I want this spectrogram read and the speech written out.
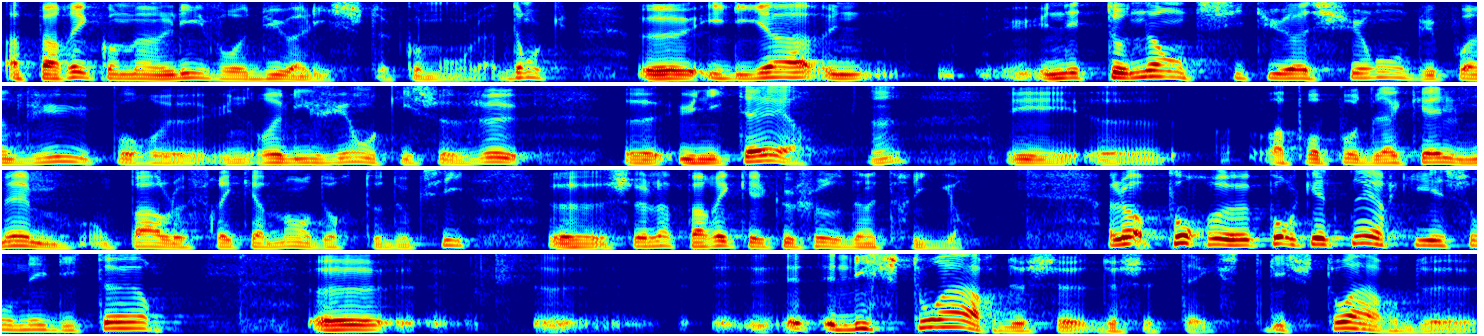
apparaît comme un livre dualiste, comme on l'a. Donc, euh, il y a une, étonnante situation du point de vue pour une religion qui se veut unitaire, hein, et à propos de laquelle même on parle fréquemment d'orthodoxie, euh, cela paraît quelque chose d'intrigant. Alors pour, euh, pour Gettner, qui est son éditeur, euh, l'histoire de ce, de ce, texte, l'histoire de,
